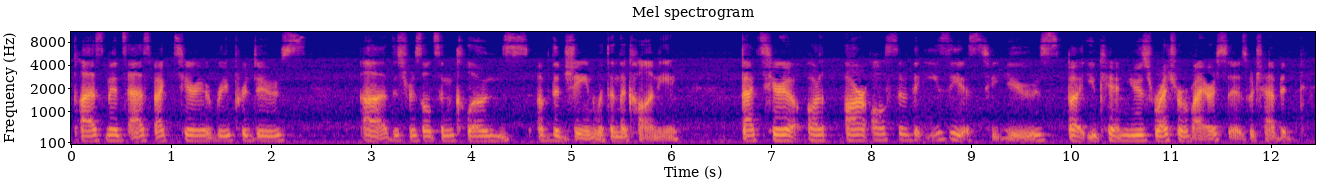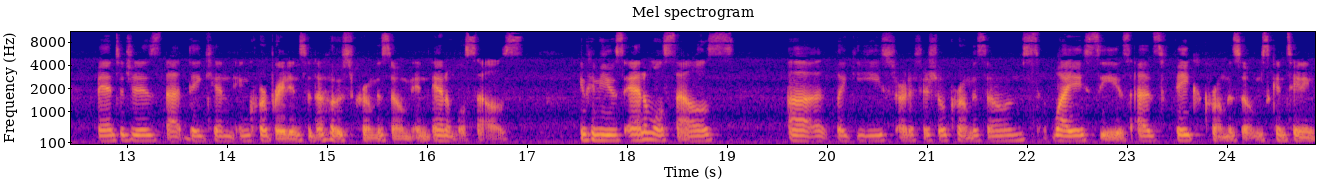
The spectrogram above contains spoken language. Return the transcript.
plasmids as bacteria reproduce. Uh, this results in clones of the gene within the colony. Bacteria are, are also the easiest to use, but you can use retroviruses, which have advantages that they can incorporate into the host chromosome in animal cells. You can use animal cells uh, like yeast artificial chromosomes, YACs, as fake chromosomes containing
